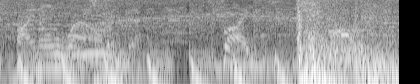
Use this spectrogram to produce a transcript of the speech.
ファイナルラウンドファイト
